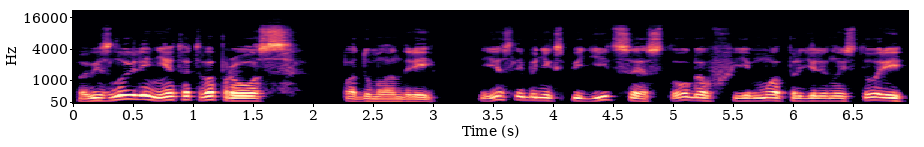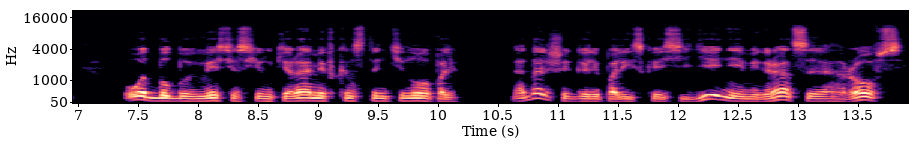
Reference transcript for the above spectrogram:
«Повезло или нет, это вопрос», — подумал Андрей. «Если бы не экспедиция, Стогов ему определенной историей отбыл бы вместе с юнкерами в Константинополь, а дальше галиполийское сидение, миграция, ровс.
